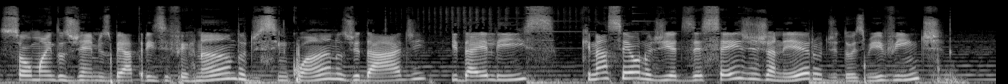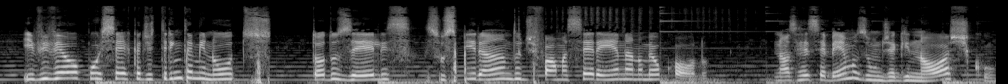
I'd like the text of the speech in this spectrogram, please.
sou mãe dos gêmeos Beatriz e Fernando, de 5 anos de idade, e da Elis, que nasceu no dia 16 de janeiro de 2020 e viveu por cerca de 30 minutos, todos eles suspirando de forma serena no meu colo. Nós recebemos um diagnóstico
